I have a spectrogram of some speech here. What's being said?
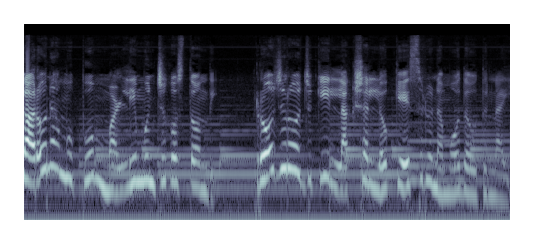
Corona ముప్పు మళ్ళీ ముంచుకొస్తోంది. రోజురోజుకి లక్షల్లో కేసులు నమోదవుతున్నాయి.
